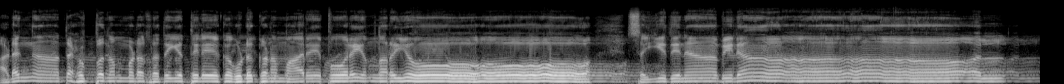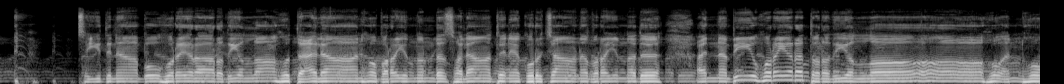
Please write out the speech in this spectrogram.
അടങ്ങാത്ത ഹുബ് നമ്മുടെ ഹൃദയത്തിലേക്ക് കൊടുക്കണം. ആരെ പോലെ എന്നറിയോ? സയ്യിദിന ബിലാൽ പറയുന്നുണ്ട് സ്വലാത്തിനെ കുറിച്ചാണ് പറയുന്നത്. അന്നബി ഹുറൈറ റളിയല്ലാഹു അൻഹു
